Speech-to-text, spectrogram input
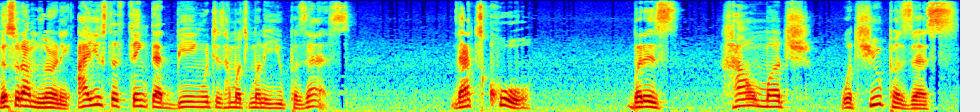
That's what I'm learning. I used to think that being rich is how much money you possess. That's cool. But is how much what you possess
